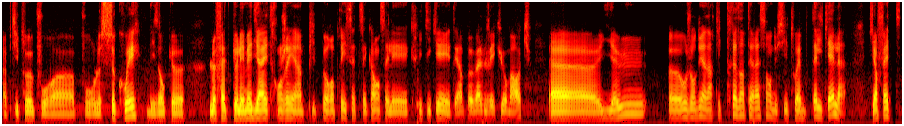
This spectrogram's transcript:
Un petit peu pour, euh, pour le secouer. Disons que le fait que les médias étrangers aient un petit peu repris cette séquence et les critiquer était un peu mal vécu au Maroc. Euh, il y a eu euh, aujourd'hui un article très intéressant du site web tel quel qui en fait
